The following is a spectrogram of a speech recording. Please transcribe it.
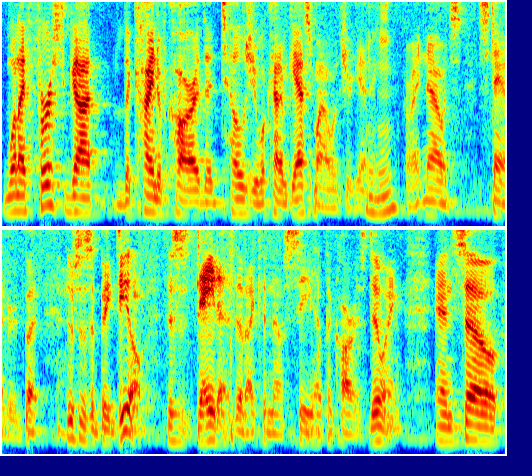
when I first got the kind of car that tells you what kind of gas mileage you're getting. Right now it's standard, but this is a big deal. This is data that I can now see what the car is doing. And so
